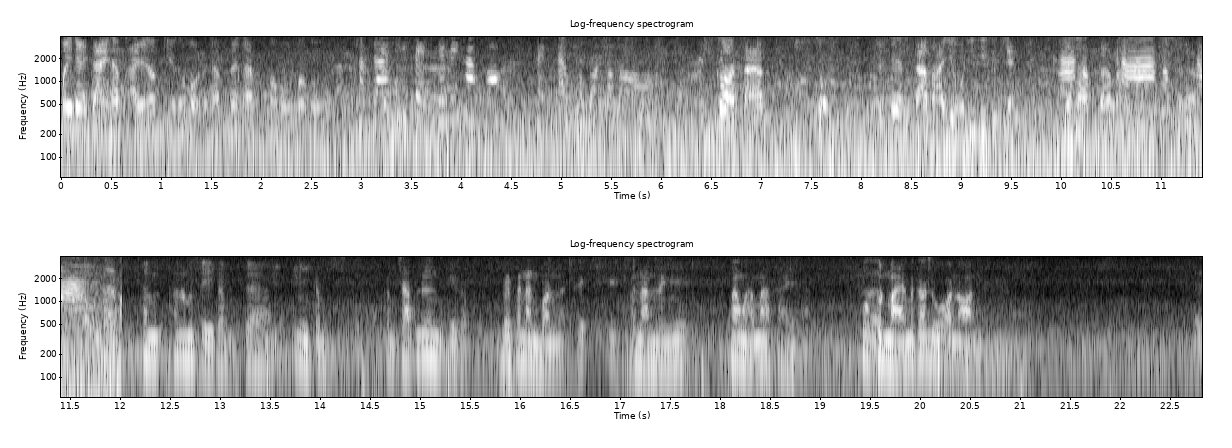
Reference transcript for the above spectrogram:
ไม่แน่ใจครับอาจจะต้องเกี่ยวทั้งหมดนะครับนะครับก็คงก็คงสัปดาห์นี้เสร็จใช่ไหมคะเพราะแต่งตั้งพบตรก็ตามจบก็ยังตามหมายอยู่วันที่ 27ค่ะ นะคขรัอบบคุณค่ะขอบคุณค่ะขอบคุณครับท่านท่านรัฐมนตรีครับจะมีกำกำชับเรื่องเกี่ยวกับเว็บพนันบอลเอ๊ะเอ๊ะพนันอะไรนี้บ้างไหมครับมหาไทยครับพวกกฎหมายมันก็ดูอ่อนๆเลยไอ้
